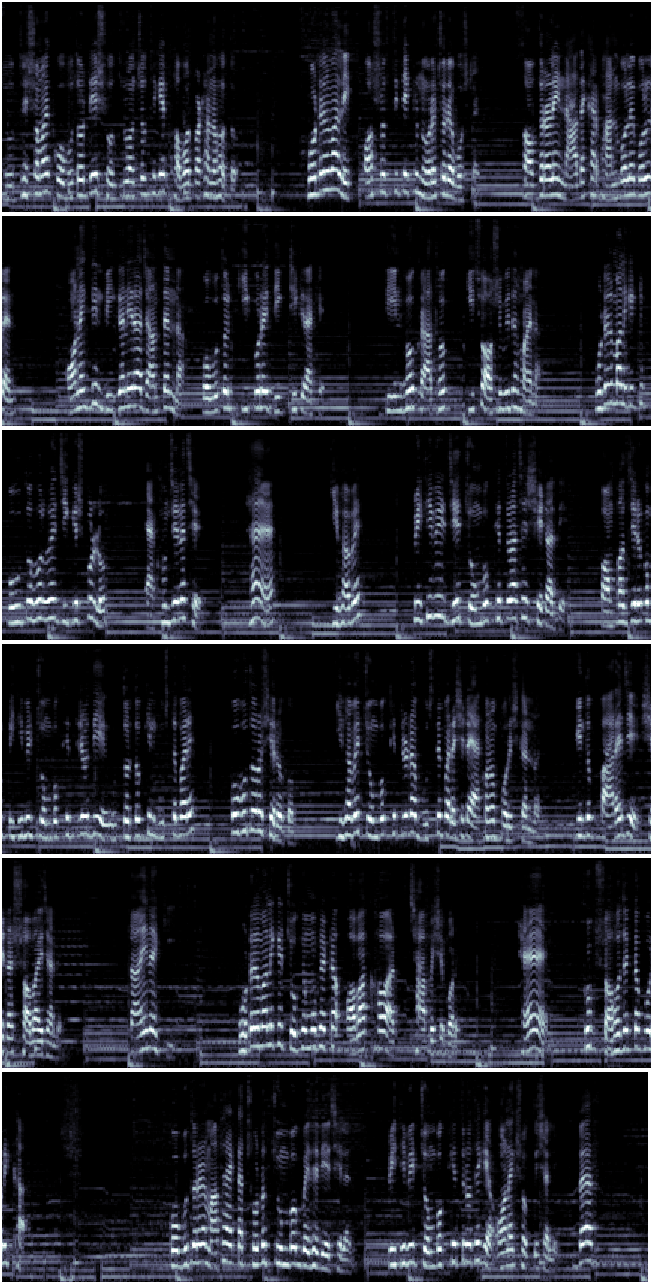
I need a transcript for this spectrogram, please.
যুদ্ধের সময় কবুতর দিয়ে শত্রু অঞ্চল থেকে খবর পাঠানো হতো। হোটেল মালিক অস্বস্তিতে একটু নড়ে চড়ে বসলেন। সফদর আলী না দেখার ভান বলে বললেন, অনেকদিন বিজ্ঞানীরা জানতেন না কবুতর কি করে দিক ঠিক রাখে। দিন হোক, রাত হোক, কিছু অসুবিধা হয় না। হোটেল মালিক একটু কৌতূহল হয়ে জিজ্ঞেস করল, এখন জেনেছে? হ্যাঁ। কীভাবে? পৃথিবীর যে চৌম্বক ক্ষেত্র আছে সেটা দিয়ে। কম্পাস যেরকম পৃথিবীর চৌম্বক ক্ষেত্র দিয়ে উত্তর দক্ষিণ বুঝতে পারে, কবুতরও সেরকম। কীভাবে চৌম্বক ক্ষেত্রটা বুঝতে পারে সেটা এখনও পরিষ্কার নয়। কিন্তু পারে যে, সেটা সবাই জানে। তাই নাকি? হোটেল মালিকের চোখে মুখে একটা অবাক হওয়ার ছাপ এসে পড়ে। হ্যাঁ খুব সহজ একটা পরীক্ষা। কবুতরের মাথায় একটা ছোট চুম্বক বেঁধে দিয়েছিলেন। পৃথিবীর চুম্বক ক্ষেত্র থেকে অনেক শক্তিশালী। ব্যাস,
